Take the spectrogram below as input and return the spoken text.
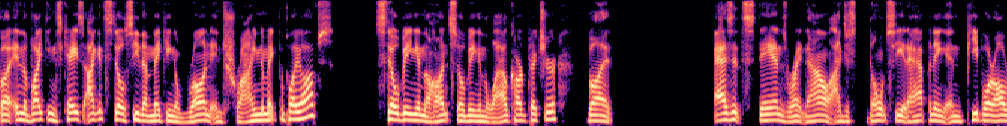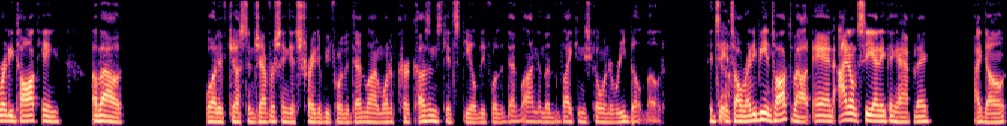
But in the Vikings case, I could still see them making a run and trying to make the playoffs, still being in the hunt, still being in the wild card picture, but as it stands right now, I just don't see it happening and people are already talking about what if Justin Jefferson gets traded before the deadline? What if Kirk Cousins gets dealed before the deadline and the Vikings go into rebuild mode? It's Yeah. it's already being talked about, and I don't see anything happening. I don't.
